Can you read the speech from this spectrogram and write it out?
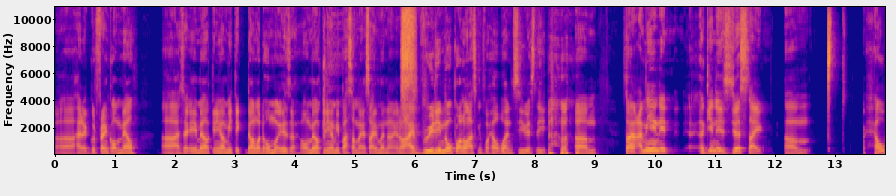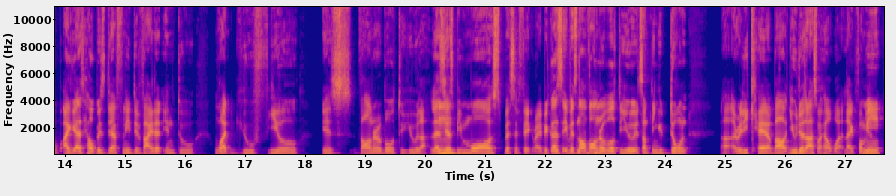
uh, I had a good friend called Mel. Uh, I said, hey Mel, can you help me take down what the homework is? Uh? Or Mel, can you help me pass up my assignment? Uh? You know, I have really no problem asking for help. One, seriously. um, so I mean, it again, it's just like um, help. I guess help is definitely divided into what you feel is vulnerable to you, lah. Let's just be more specific, right? Because if it's not vulnerable to you, it's something you don't uh, really care about. You just ask for help. What? Like for me,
